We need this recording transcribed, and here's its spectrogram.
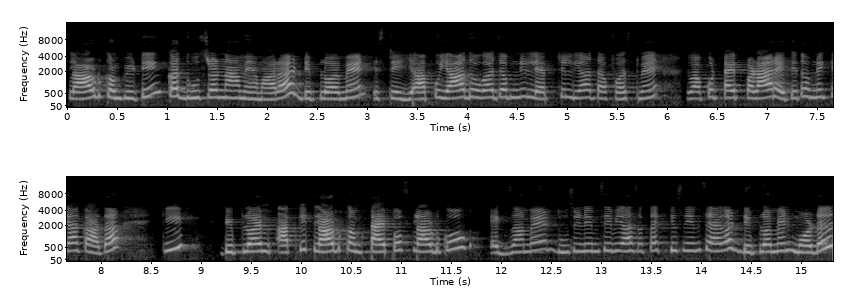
क्लाउड कंप्यूटिंग का दूसरा नाम है हमारा डिप्लॉयमेंट स्टेज आपको याद होगा जब हमने लेक्चर लिया था फ़र्स्ट में जब आपको टाइप पढ़ा रहे थे तो हमने क्या कहा था? कि डिप्लॉय आपके क्लाउड टाइप ऑफ़ क्लाउड को एग्ज़ाम में दूसरे नेम से भी आ सकता है। किस नेम से आएगा? डिप्लॉयमेंट मॉडल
